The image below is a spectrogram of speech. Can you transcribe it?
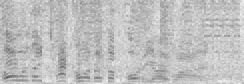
Oh, they tackle him at the 40 yard line.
